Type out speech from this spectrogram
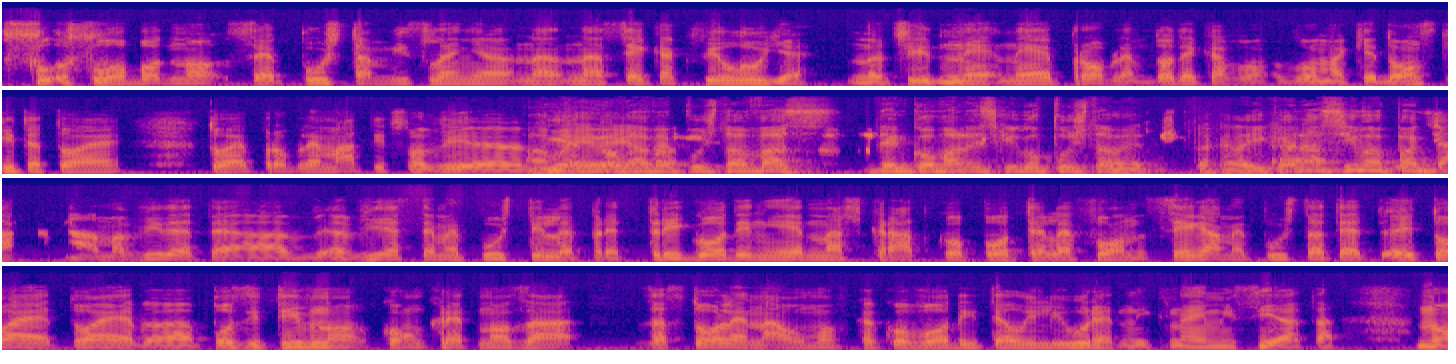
слободно се пушта мислење на, на секакви луѓе. Значи не не е проблем, додека во, во македонските тоа е тоа е проблематично. Ви, Ама вие еве, ја ве пуштам вас. Денко Маленски го пуштаме. Така да и кај нас има пак. Да, да, ама видете, а, вие сте ме пуштиле пред три години еднаш кратко по телефон. Сега ме пуштате, е, тоа е тоа е позитивно, конкретно за за Столе Наумов како водител или уредник на емисијата. Но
